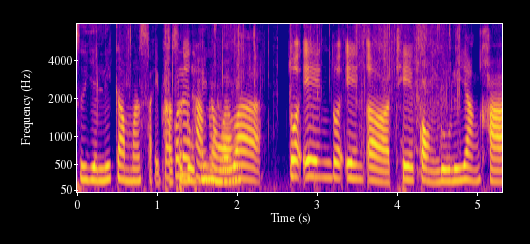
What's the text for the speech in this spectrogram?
ซื้อเยลลี่กัมมาใส่พัสดุให้น้องว่า ตัวเองตัวเองเอ่อเทกล่องดูหรือยังคะ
